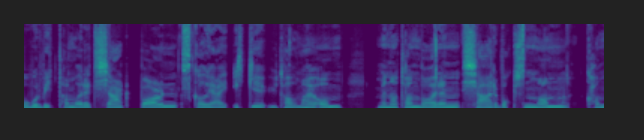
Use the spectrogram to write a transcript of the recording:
og hvorvidt han var et kjært barn skal jeg ikke uttale meg om, men at han var en kjær voksen mann kan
